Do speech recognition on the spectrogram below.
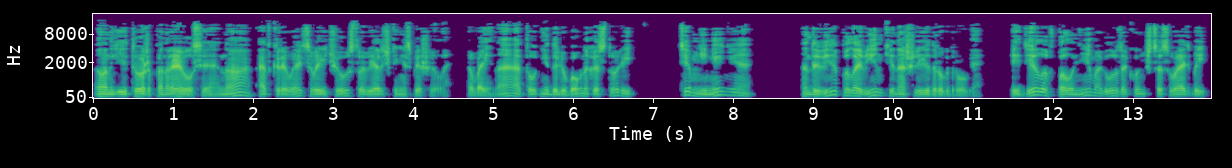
Он ей тоже понравился, но открывать свои чувства Верочка не спешила. Война, а тут не до любовных историй. Тем не менее, две половинки нашли друг друга. И дело вполне могло закончиться свадьбой,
